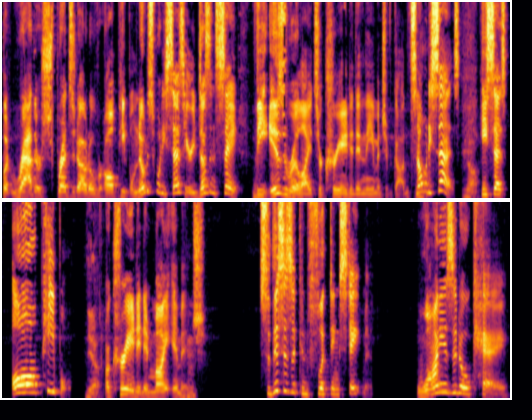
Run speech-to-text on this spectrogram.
but rather spreads it out over all people. Notice what he says here. He doesn't say the Israelites are created in the image of God. That's not what he says. No. He says all people Yeah. are created in my image. Mm-hmm. So this is a conflicting statement. Why is it okay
